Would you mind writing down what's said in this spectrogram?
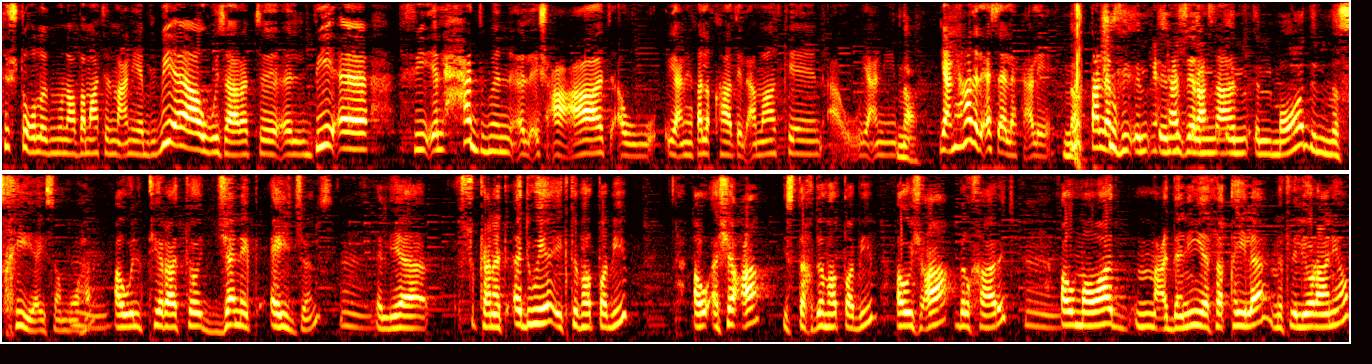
تشتغل المنظمات المعنية بالبيئة أو وزارة البيئة في الحد من الإشعاعات أو يعني غلق هذه الأماكن أو يعني نعم يعني هذا اللي أسألك عليه نعم متطلب شوفي يحتاج دراسات ال المواد المسخية يسموها مم. أو ال teratogenic agents. اللي هي كانت أدوية يكتبها الطبيب أو أشعة يستخدمها الطبيب أو إشعاع بالخارج مم. أو مواد معدنية ثقيلة مثل اليورانيوم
